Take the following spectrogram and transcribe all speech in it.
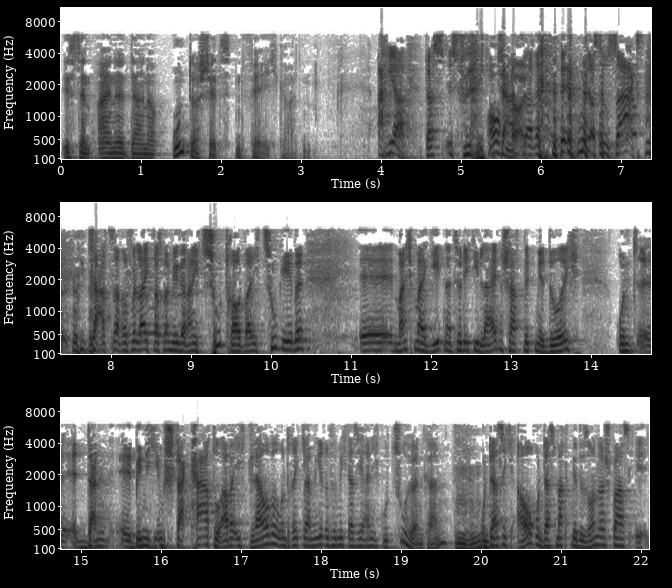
ist denn eine deiner unterschätzten Fähigkeiten? Ach ja, das ist vielleicht die Auch Tatsache, gut, dass du sagst, die Tatsache vielleicht, was man mir gar nicht zutraut, weil ich zugebe, äh, manchmal geht natürlich die Leidenschaft mit mir durch und äh, dann äh, bin ich im Staccato. Aber ich glaube und reklamiere für mich, dass ich eigentlich gut zuhören kann mhm. und dass ich auch, und das macht mir besonders Spaß, äh,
